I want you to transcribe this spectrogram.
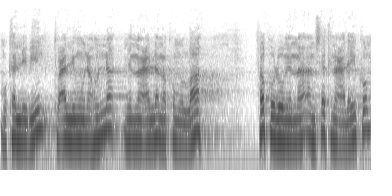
مكلبين تعلمونهن مما علمكم الله. فكلوا مما أمسكن عليكم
